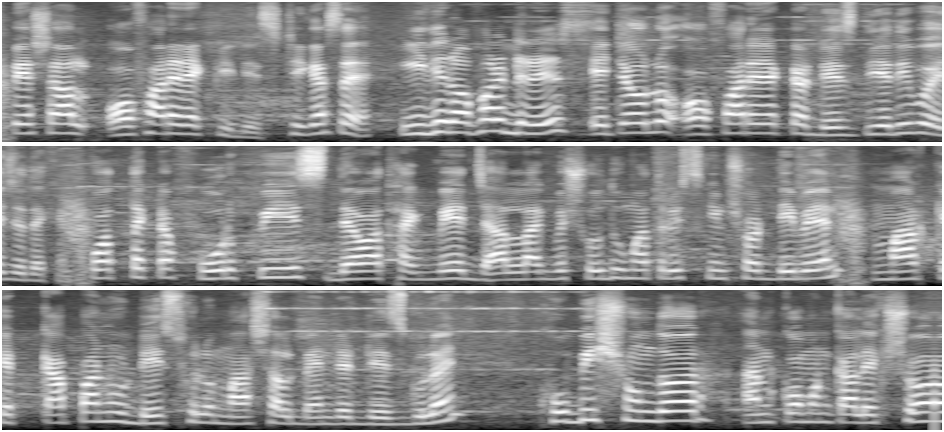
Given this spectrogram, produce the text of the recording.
স্পেশাল অফারের একটি ড্রেস ঠিক আছে? ঈদের অফার ড্রেস এটা হলো অফারের একটা ড্রেস দিয়ে দিব। এই যে দেখেন প্রত্যেকটা ফোর পিস দেওয়া থাকবে। যার লাগবে শুধুমাত্র স্ক্রিনশট দিবেন। মার্কেট কাঁপানো ড্রেস হলো মার্শাল ব্র্যান্ডের ড্রেসগুলোই খুবই সুন্দর আনকমন কালেকশন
